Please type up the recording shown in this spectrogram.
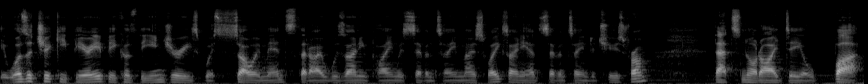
it was a tricky period because the injuries were so immense that I was only playing with 17 most weeks. I only had 17 to choose from. That's not ideal. But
